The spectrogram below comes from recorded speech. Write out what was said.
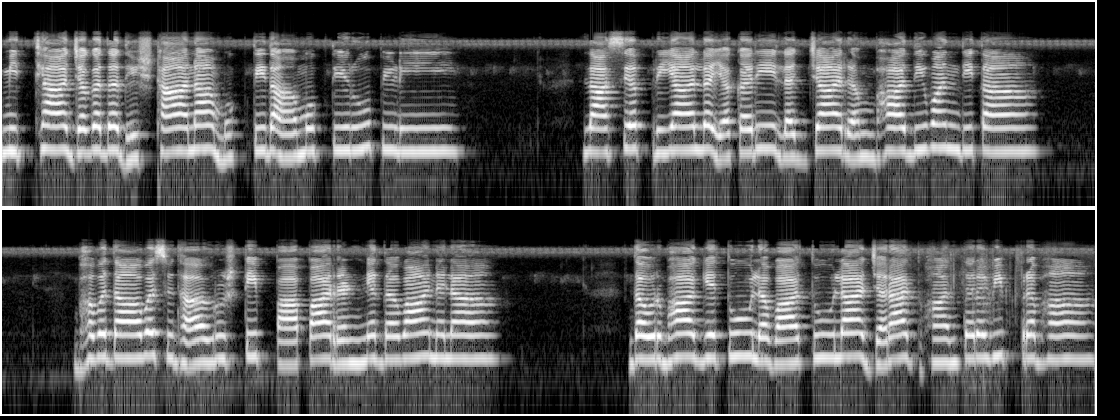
मिथ्या जगदधिष्ठाना मुक्तिदा मुक्तिरूपिणी लास्यप्रिया लयकरी लज्जारम्भादिवन्दिता। भवदावसुधा वृष्टिपापारण्यदवानला। दौर्भाग्यतूलवातूला जराध्वान्तरविप्रभा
